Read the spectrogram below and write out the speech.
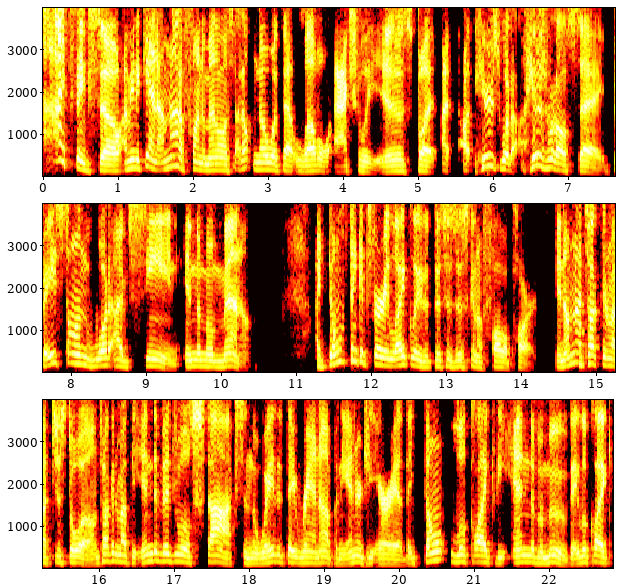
I think so. I mean, again, I'm not a fundamentalist. I don't know what that level actually is, but I, I, here's what here's what I'll say. Based on what I've seen in the momentum, I don't think it's very likely that this is just going to fall apart. And I'm not talking about just oil. I'm talking about the individual stocks and the way that they ran up in the energy area. They don't look like the end of a move. They look like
